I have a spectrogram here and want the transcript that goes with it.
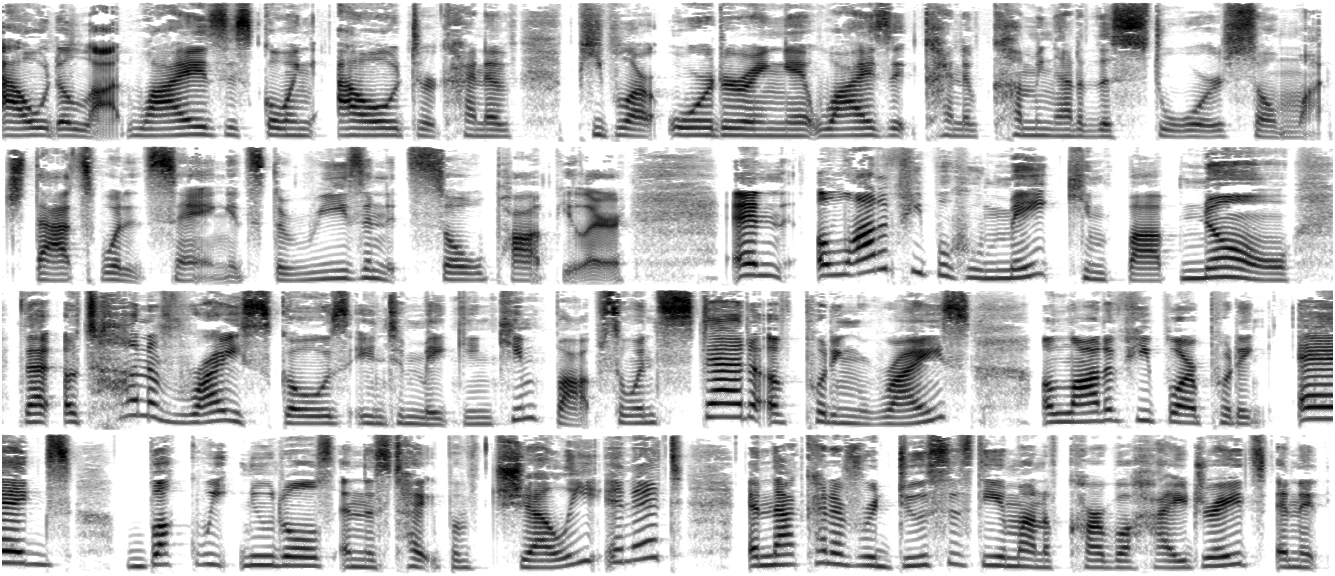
out a lot? Why is this going out or kind of people are ordering it? Why is it kind of coming out of the stores so much? That's what it's saying. It's the reason it's so popular. And a lot of people who make kimbap know that a ton of rice goes into making kimbap. So instead of putting rice, a lot of people are putting eggs, buckwheat noodles, and this type of jelly in it. And that kind of reduces the amount of carbohydrates and it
